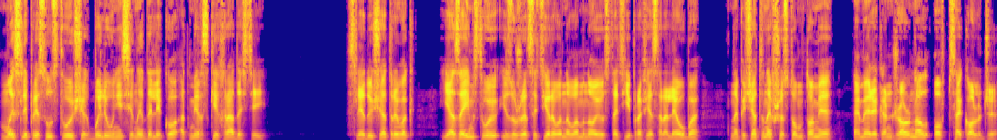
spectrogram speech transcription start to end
мысли присутствующих были унесены далеко от мирских радостей. Следующий отрывок я заимствую из уже цитированного мною статьи профессора Леуба, напечатанной в шестом томе American Journal of Psychology.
